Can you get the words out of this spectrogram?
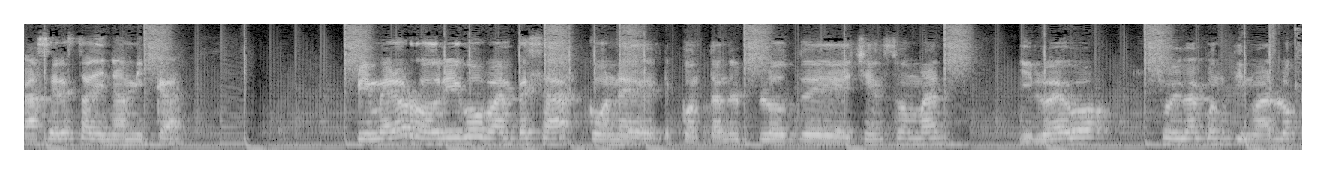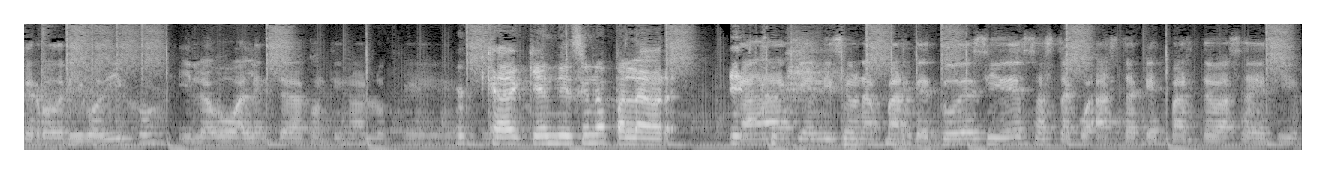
hacer esta dinámica. Primero Rodrigo va a empezar con el- contando el plot de Chainsaw Man y luego Chuy va a continuar lo que Rodrigo dijo y luego Valente va a continuar lo que... Cada quien dice una palabra. Cada quien dice una parte. Tú decides hasta, hasta qué parte vas a decir,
